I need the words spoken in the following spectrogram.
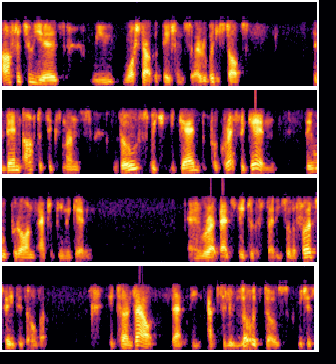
After two years, we washed out the patients, so everybody stopped. And then after six months, those which began to progress again, they were put on atropine again and we're at that stage of the study. So the first phase is over. It turns out that the absolute lowest dose, which is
